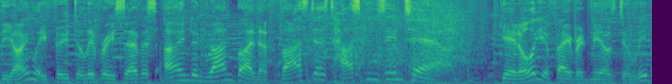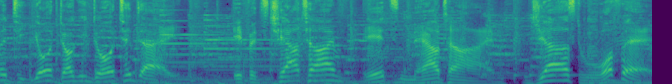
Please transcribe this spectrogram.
the only food delivery service owned and run by the fastest huskies in town. Get all your favourite meals delivered to your doggy door today. If it's chow time, it's now time. Just woof it.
